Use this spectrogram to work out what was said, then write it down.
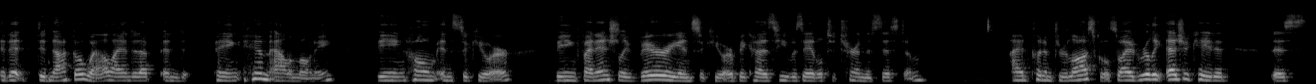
it, it, did not go well. I ended up and paying him alimony, being home insecure, being financially very insecure because he was able to turn the system. I had put him through law school. So I had really educated this,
